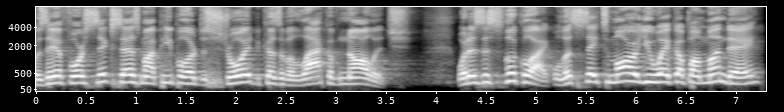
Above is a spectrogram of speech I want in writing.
Hosea 4 6 says, My people are destroyed because of a lack of knowledge. What does this look like? Well, let's say tomorrow you wake up on Monday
